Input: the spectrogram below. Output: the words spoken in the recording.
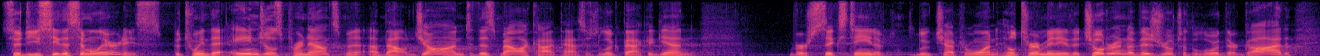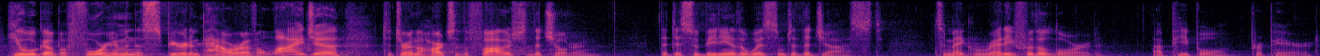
So, do you see the similarities between the angel's pronouncement about John to this Malachi passage? Look back again. Verse 16 of Luke chapter 1 He'll turn many of the children of Israel to the Lord their God. He will go before him in the spirit and power of Elijah to turn the hearts of the fathers to the children, the disobedient of the wisdom to the just, to make ready for the Lord a people prepared.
